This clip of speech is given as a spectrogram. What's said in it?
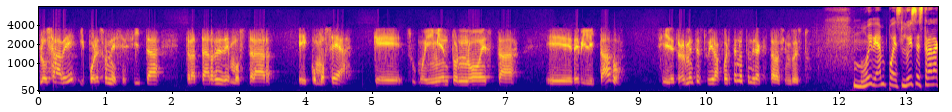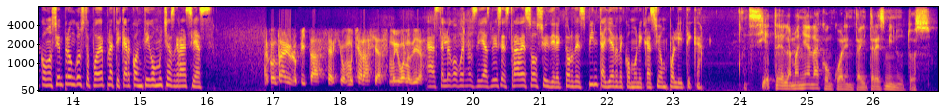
lo sabe y por eso necesita tratar de demostrar eh, como sea que su movimiento no está eh, debilitado. Si realmente estuviera fuerte no tendría que estar haciendo esto. Muy bien, pues Luis Estrada, como siempre un gusto poder platicar contigo. Muchas gracias. Al contrario, Lupita, Sergio, muchas gracias. Muy buenos días. Hasta luego, buenos días. Luis Estrada socio y director de SPIN, Taller de Comunicación Política. Siete de la mañana con 43 minutos.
